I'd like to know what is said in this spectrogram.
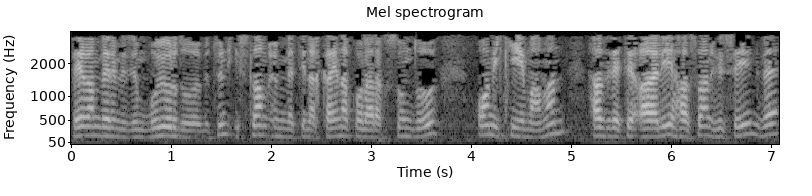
Peygamberimizin buyurduğu, bütün İslam ümmetine kaynak olarak sunduğu 12 imamın Hazreti Ali, Hasan, Hüseyin ve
